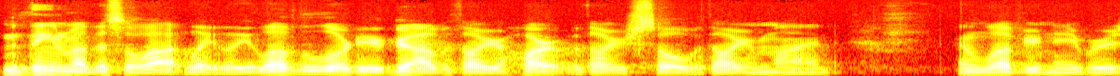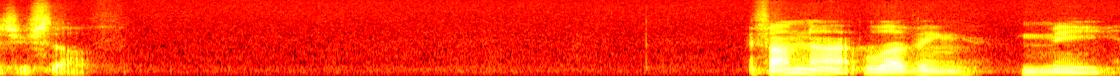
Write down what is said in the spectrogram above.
I've been thinking about this a lot lately. Love the Lord your God with all your heart, with all your soul, with all your mind, and love your neighbor as yourself. if I'm not loving me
